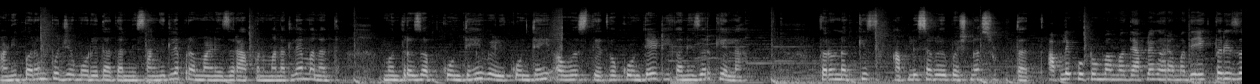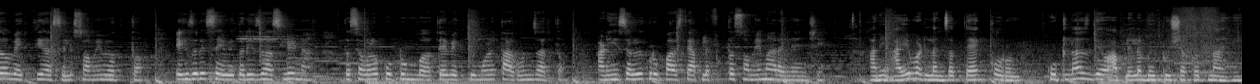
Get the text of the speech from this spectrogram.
आणि परमपूज्य मोरेदादांनी सांगितल्याप्रमाणे जर आपण मनातल्या मनात मंत्र जप कोणत्याही वेळी कोणत्याही अवस्थेत व कोणत्याही ठिकाणी जर केला तर नक्कीच आपले सगळे प्रश्न सुटतात. आपल्या कुटुंबामध्ये आपल्या घरामध्ये एक तरी जर व्यक्ती असेल स्वामी भक्त एक जरी सेवेकरी जर असली ना तर सगळं कुटुंब त्या व्यक्तीमुळे तारून जातं. आणि ही सगळी कृपा असते आपल्या फक्त स्वामी महाराजांची. आणि आईवडिलांचा त्याग करून कुठलाच देव आपल्याला भेटू शकत नाही.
